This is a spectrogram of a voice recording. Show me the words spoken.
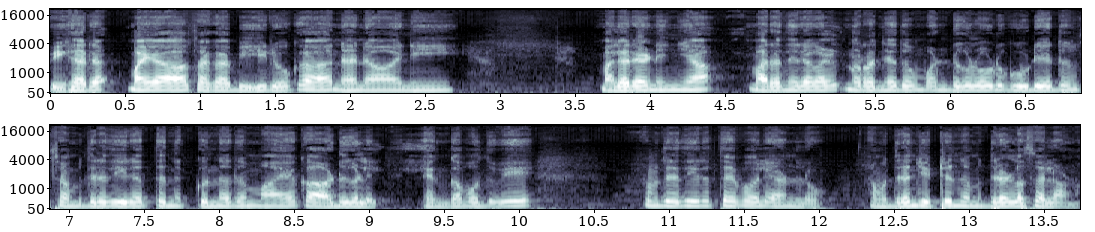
വിഹരമയാ സഹബീരുകാനനാനി മലരണിഞ്ഞ മരനിരകൾ നിറഞ്ഞതും വണ്ടുകളോട് കൂടിയതും സമുദ്രതീരത്ത് നിൽക്കുന്നതുമായ കാടുകളിൽ. ലങ്ക പൊതുവേ സമുദ്രതീരത്തെ പോലെയാണല്ലോ. സമുദ്രം ചുറ്റും സമുദ്രമുള്ള സ്ഥലമാണ്.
